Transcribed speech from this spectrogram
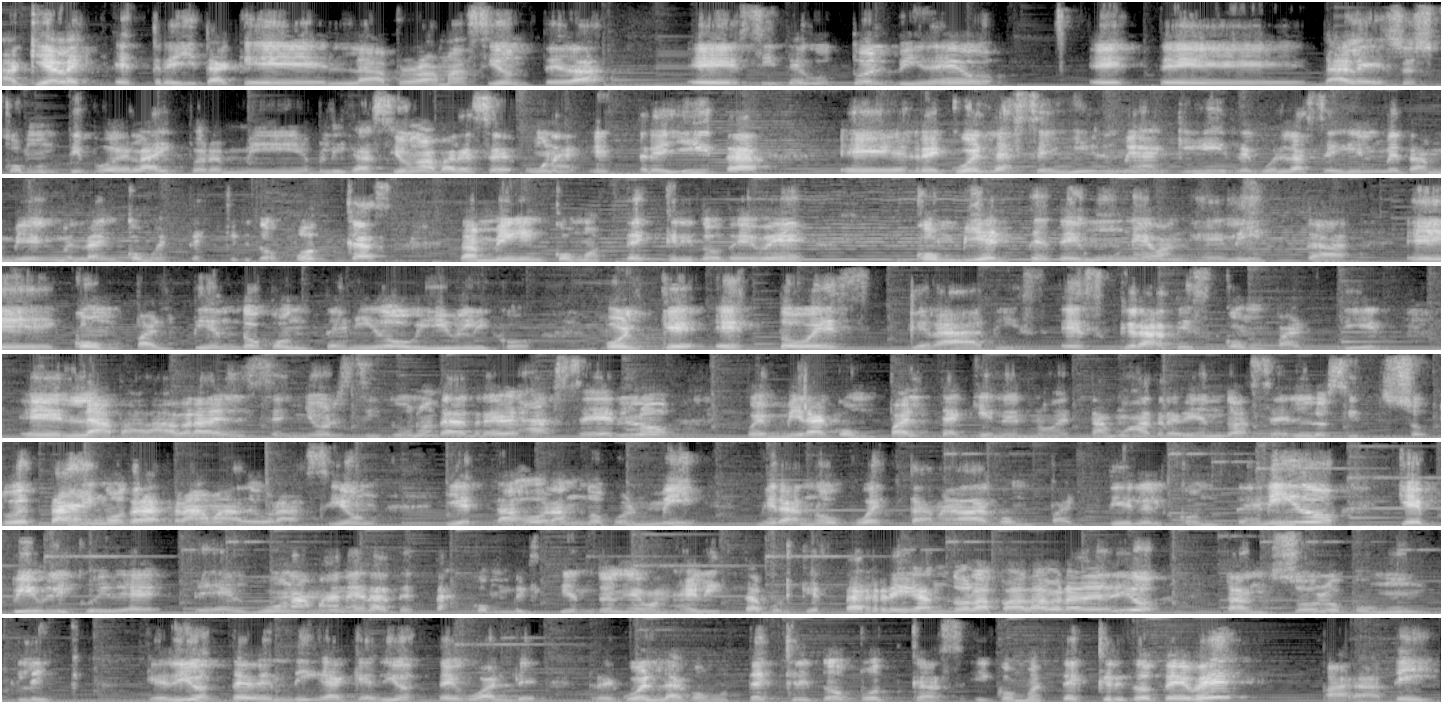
aquí a la estrellita que la programación te da. Eh, si te gustó el video, este, dale, eso es como un tipo de like, pero en mi aplicación aparece una estrellita. Eh, recuerda seguirme aquí, recuerda seguirme también, ¿verdad? En Como está escrito podcast, también en Como está escrito TV. Conviértete en un evangelista eh, compartiendo contenido bíblico, porque esto es gratis, es gratis compartir eh, la palabra del Señor. Si tú no te atreves a hacerlo, pues mira, comparte a quienes nos estamos atreviendo a hacerlo. Si tú estás en otra rama de oración y estás orando por mí, mira, no cuesta nada compartir el contenido que es bíblico y de, alguna manera te estás convirtiendo en evangelista porque estás regando la palabra de Dios tan solo con un clic. Que Dios te bendiga, que Dios te guarde. Recuerda, como está escrito podcast y como está escrito TV, para ti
